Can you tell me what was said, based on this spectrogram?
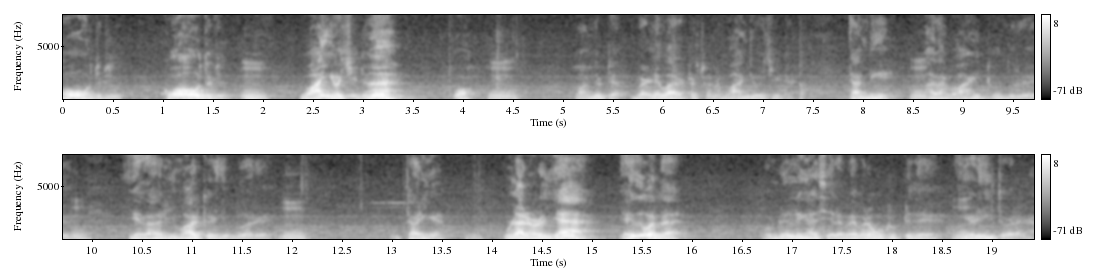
கோவம் ம். வாங்கி வச்சுட்டு "ஆ, போ. வந்துட்டேன். வெள்ளை வாரட்ட சொன்னேன். வாங்கி வச்சுக்கிட்டேன். தம்பி அதை வாங்கிட்டு வந்துடு ஏதாவது ரிமார்க் எழுதி விடுவார் சரிங்க. உள்ளார நுழைஞ்சு, எது வந்த? ஒன்றும் இல்லைங்க. சில விவரம் விட்டுட்டுது. எழுதிட்டு வரேங்க.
